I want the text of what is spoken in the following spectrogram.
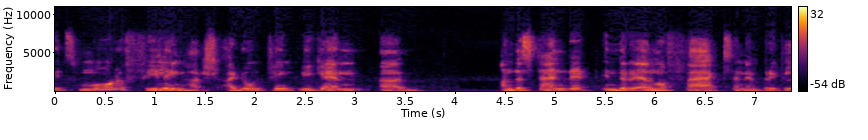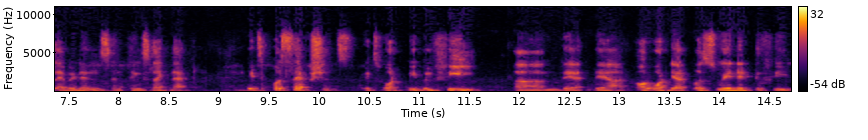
It's more a feeling, Harsh. I don't think we can uh, understand it in the realm of facts and empirical evidence and things like that. It's perceptions. It's what people feel um, they, they are, or what they are persuaded to feel.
